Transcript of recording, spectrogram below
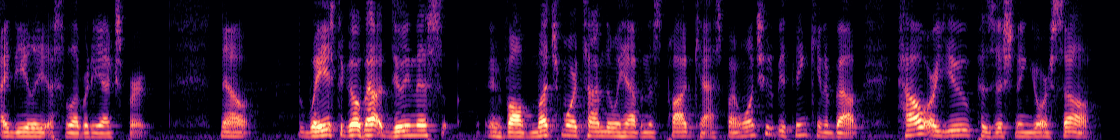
ideally a celebrity expert. Now, the ways to go about doing this involve much more time than we have in this podcast, but I want you to be thinking about how are you positioning yourself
